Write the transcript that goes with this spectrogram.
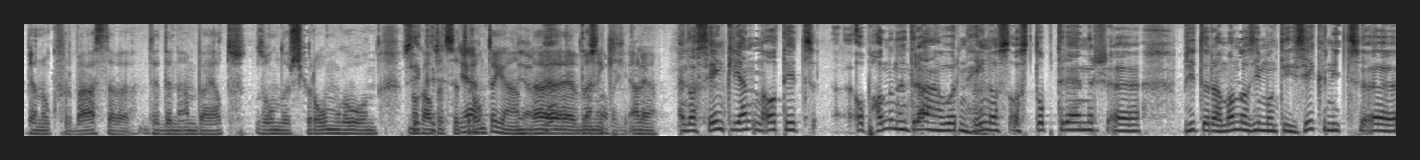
ben ook verbaasd dat we de, de naam Bayat zonder schroom gewoon Zeker. nog altijd zit Ja. rond te gaan. Ja. Daar Ja, ben dat snap ik, ik. allee, En dat zijn cliënten altijd op handen gedragen worden. Heen als, als toptrainer. eh Brito Raman als iemand die zeker niet eh,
